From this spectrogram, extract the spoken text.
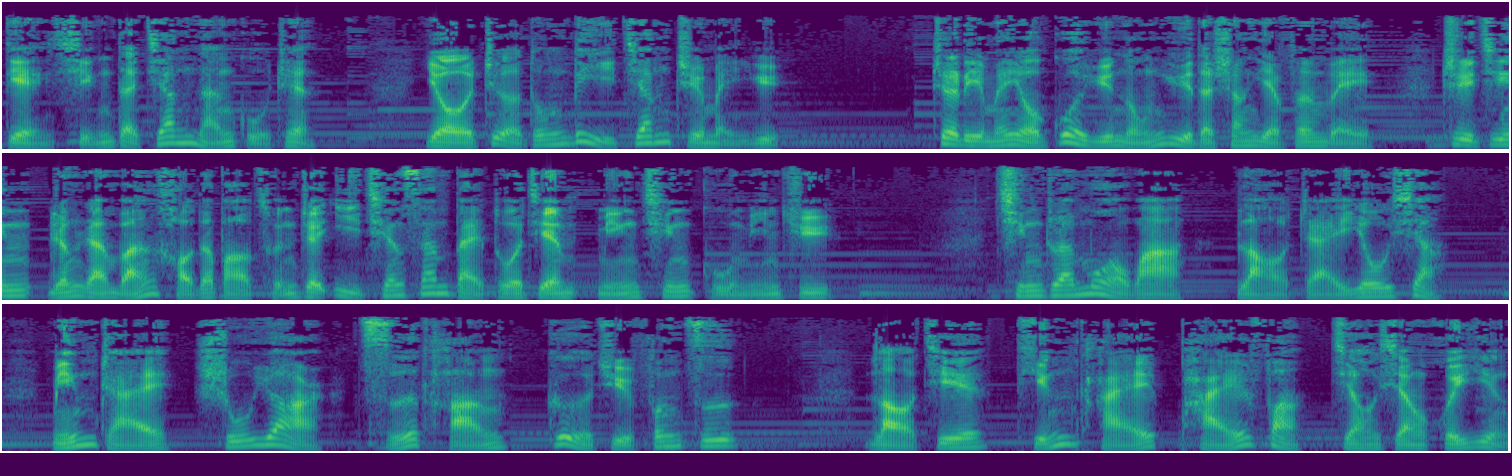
典型的江南古镇，有“浙东丽江”之美誉。这里没有过于浓郁的商业氛围，至今仍然完好的保存着一千三百多间明清古民居，青砖墨瓦，老宅幽巷，民宅、书院、祠堂各具风姿。老街、亭台、牌坊交相辉映，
